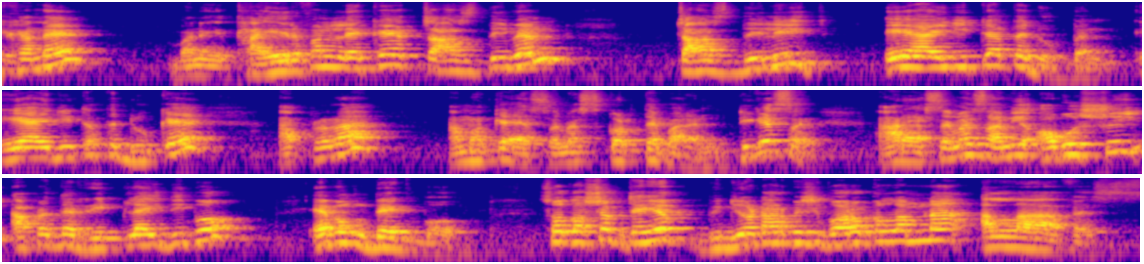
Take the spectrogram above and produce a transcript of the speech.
এখানে মানে থাই এরফান লেখে চার্জ দিবেন। চার্জ দিলেই এই আইডিটাতে ঢুকবেন। এই আইডিটাতে ঢুকে আপনারা আমাকে এস এম এস করতে পারেন। ঠিক আছে? আর এস এম এস আমি অবশ্যই আপনাদের রিপ্লাই দিব এবং দেখব। সো দর্শক যাই হোক ভিডিওটা আর বেশি বড় করলাম না। আল্লাহ হাফেজ।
